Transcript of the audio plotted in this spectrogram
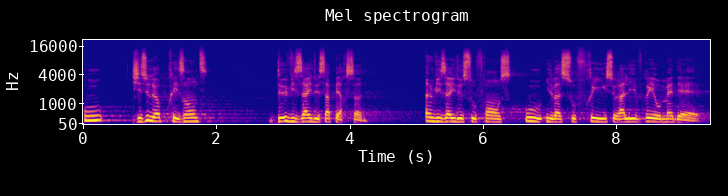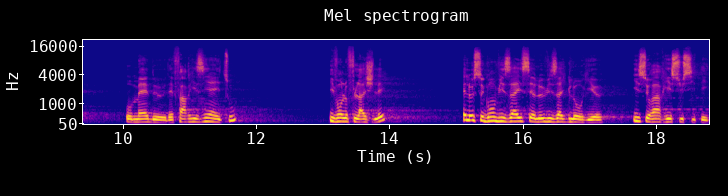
où Jésus leur présente deux visages de sa personne. Un visage de souffrance où il va souffrir, il sera livré aux mains des, aux mains des pharisiens et tout. Ils vont le flageller. Et le second visage, c'est le visage glorieux. Il sera ressuscité.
